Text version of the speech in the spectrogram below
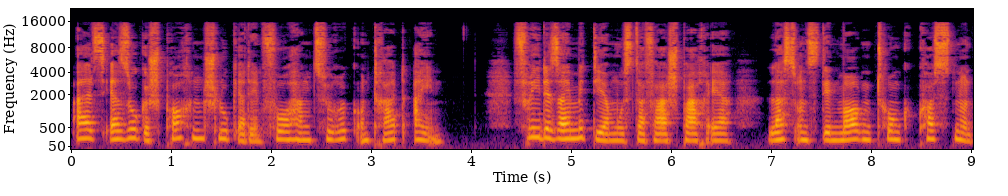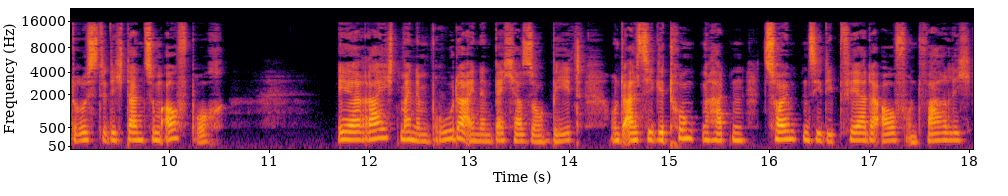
Als er so gesprochen schlug er den vorhang zurück und trat ein. Friede sei mit dir mustafa sprach er. Laß uns den morgentrunk kosten und rüste dich dann zum aufbruch er reicht meinem bruder einen becher sorbet und als sie getrunken hatten zäumten sie die pferde auf und wahrlich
